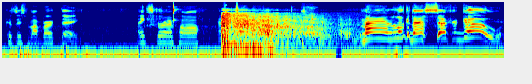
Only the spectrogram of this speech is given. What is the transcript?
because it's my birthday. Thanks, Grandpa. Man, look at that sucker go!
